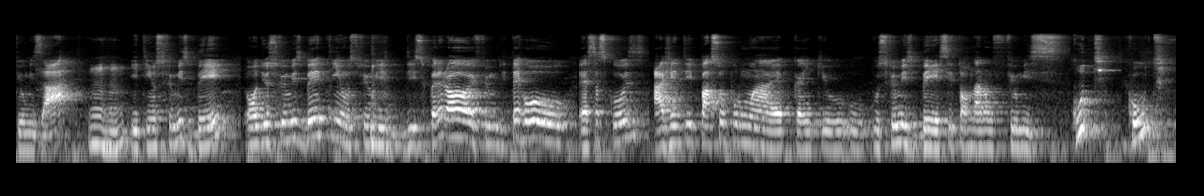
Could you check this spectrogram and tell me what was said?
filmes A, Uhum. e tinha os filmes B, onde os filmes B tinham os filmes de super-herói, filme de terror, essas coisas. A gente passou por uma época em que o- o- os filmes B se tornaram filmes Cult? cult.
